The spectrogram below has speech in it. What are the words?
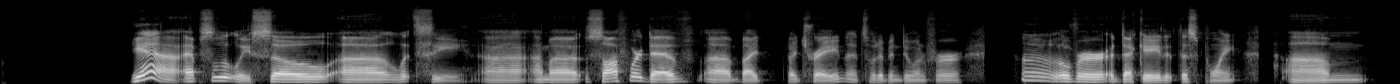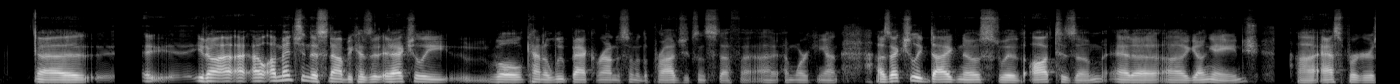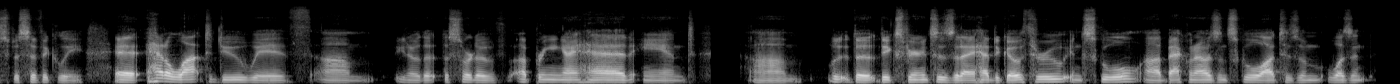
Yeah, absolutely. So uh, let's see. Uh, I'm a software dev uh, by by trade. That's what I've been doing for uh, over a decade at this point. Um, uh, you know, I, I'll, I'll mention this now because it, actually will kind of loop back around to some of the projects and stuff I, I'm working on. I was actually diagnosed with autism at a, a young age, uh, Asperger's specifically it had a lot to do with um, you know the the sort of upbringing I had and um, the the experiences that I had to go through in school. Uh, back when I was in school, autism wasn't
